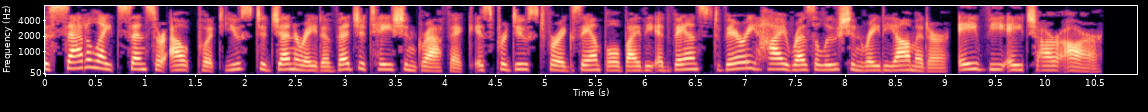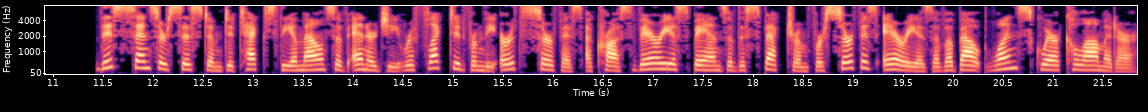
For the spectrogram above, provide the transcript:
The satellite sensor output used to generate a vegetation graphic is produced for example by the Advanced Very High Resolution Radiometer AVHRR. This sensor system detects the amounts of energy reflected from the Earth's surface across various bands of the spectrum for surface areas of about 1 square kilometer.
